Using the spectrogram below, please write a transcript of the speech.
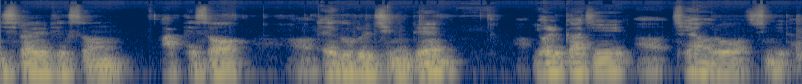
이스라엘 백성 앞에서 어, 애굽을 치는데 열 가지 어, 재앙으로 칩니다.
